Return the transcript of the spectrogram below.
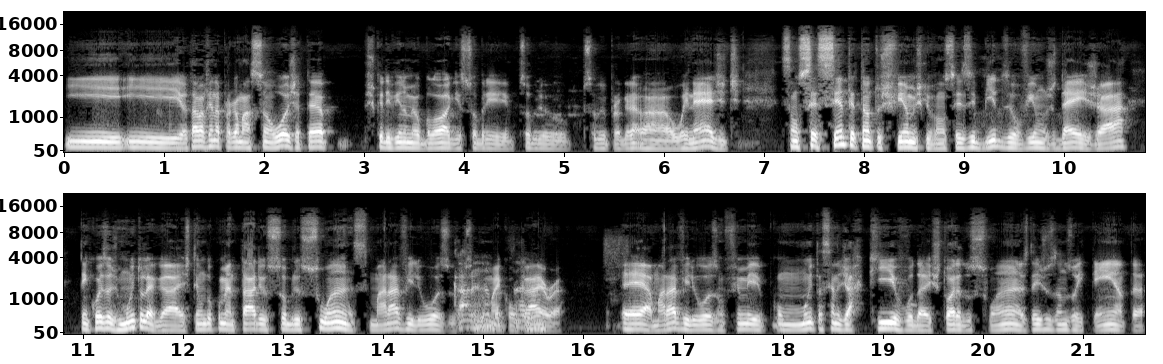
E, e eu estava vendo a programação hoje, até escrevi no meu blog sobre, sobre, o, sobre o programa, o Inédit. São sessenta e tantos filmes que vão ser exibidos, eu vi uns dez já. Tem coisas muito legais. Tem um documentário sobre o Swans, maravilhoso, Caramba, sobre o Michael Gyra é, maravilhoso. Um filme com muita cena de arquivo da história dos Swans, desde os anos 80.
